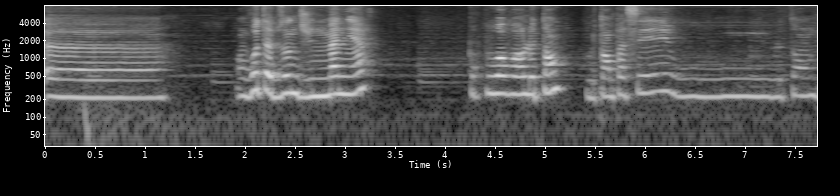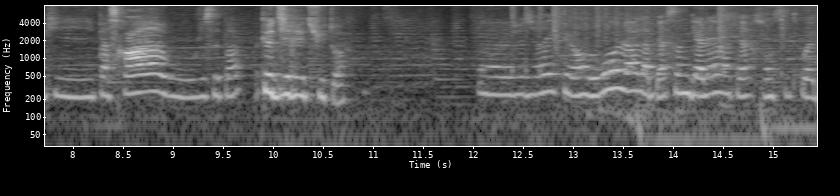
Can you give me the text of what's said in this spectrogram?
Euh, En gros, tu as besoin d'une manière pour pouvoir voir le temps, le temps passé ou le temps qui passera ou je sais pas. Que dirais-tu toi? Euh, je dirais que en gros là, la personne galère à faire son site web.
